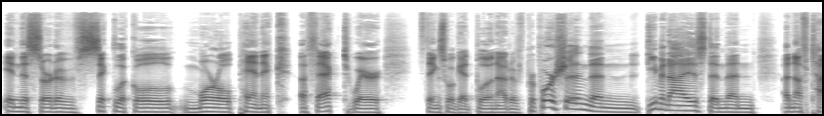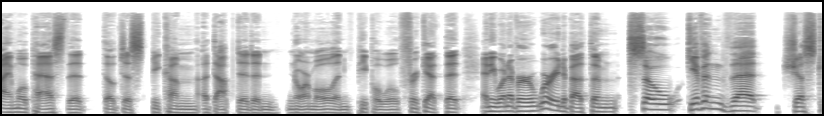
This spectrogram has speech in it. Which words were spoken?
in this sort of cyclical moral panic effect where things will get blown out of proportion and demonized, and then enough time will pass that they'll just become adopted and normal, and people will forget that anyone ever worried about them. So, given that just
